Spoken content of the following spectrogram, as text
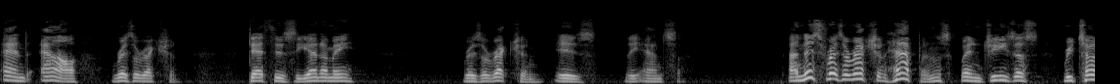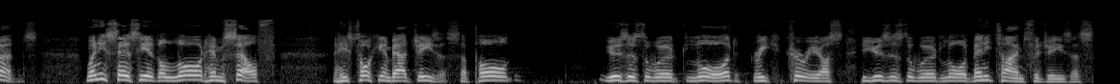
and our resurrection. Death is the enemy. Resurrection is the answer. And this resurrection happens when Jesus returns. When he says here, the Lord himself, he's talking about Jesus. So Paul uses the word Lord, Greek kurios. He uses the word Lord many times for Jesus.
